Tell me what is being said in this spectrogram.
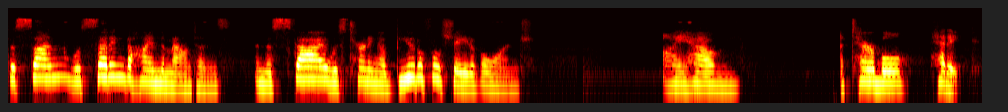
The sun was setting behind the mountains and the sky was turning a beautiful shade of orange. I have a terrible headache.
